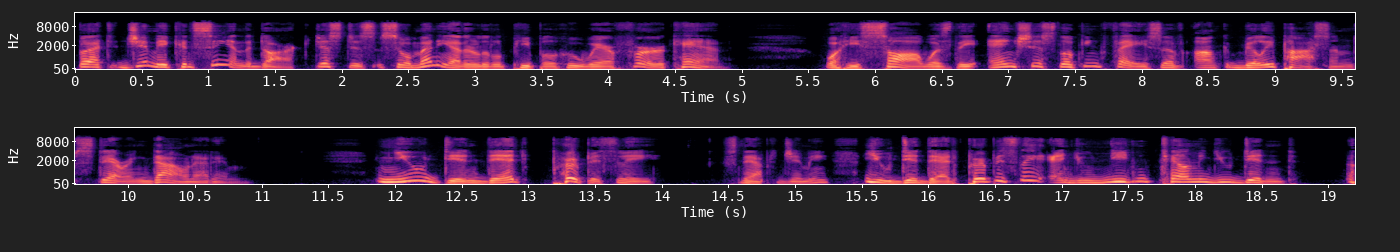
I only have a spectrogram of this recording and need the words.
But Jimmy can see in the dark, just as so many other little people who wear fur can. What he saw was the anxious-looking face of Unc' Billy Possum staring down at him. "You did that purposely," snapped Jimmy. "You did that purposely, and you needn't tell me you didn't."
